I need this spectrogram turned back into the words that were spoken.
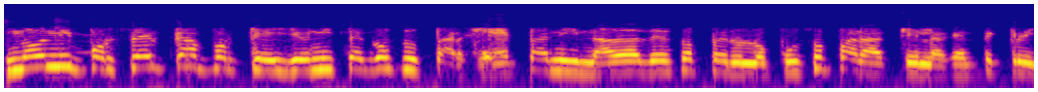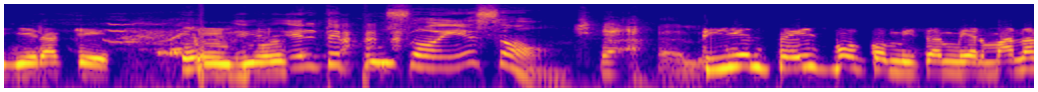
No, ni por cerca, porque yo ni tengo su tarjeta ni nada de eso, pero lo puso para que la gente creyera que, yo... Él te puso eso. Sí, en Facebook con mis, mi hermana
